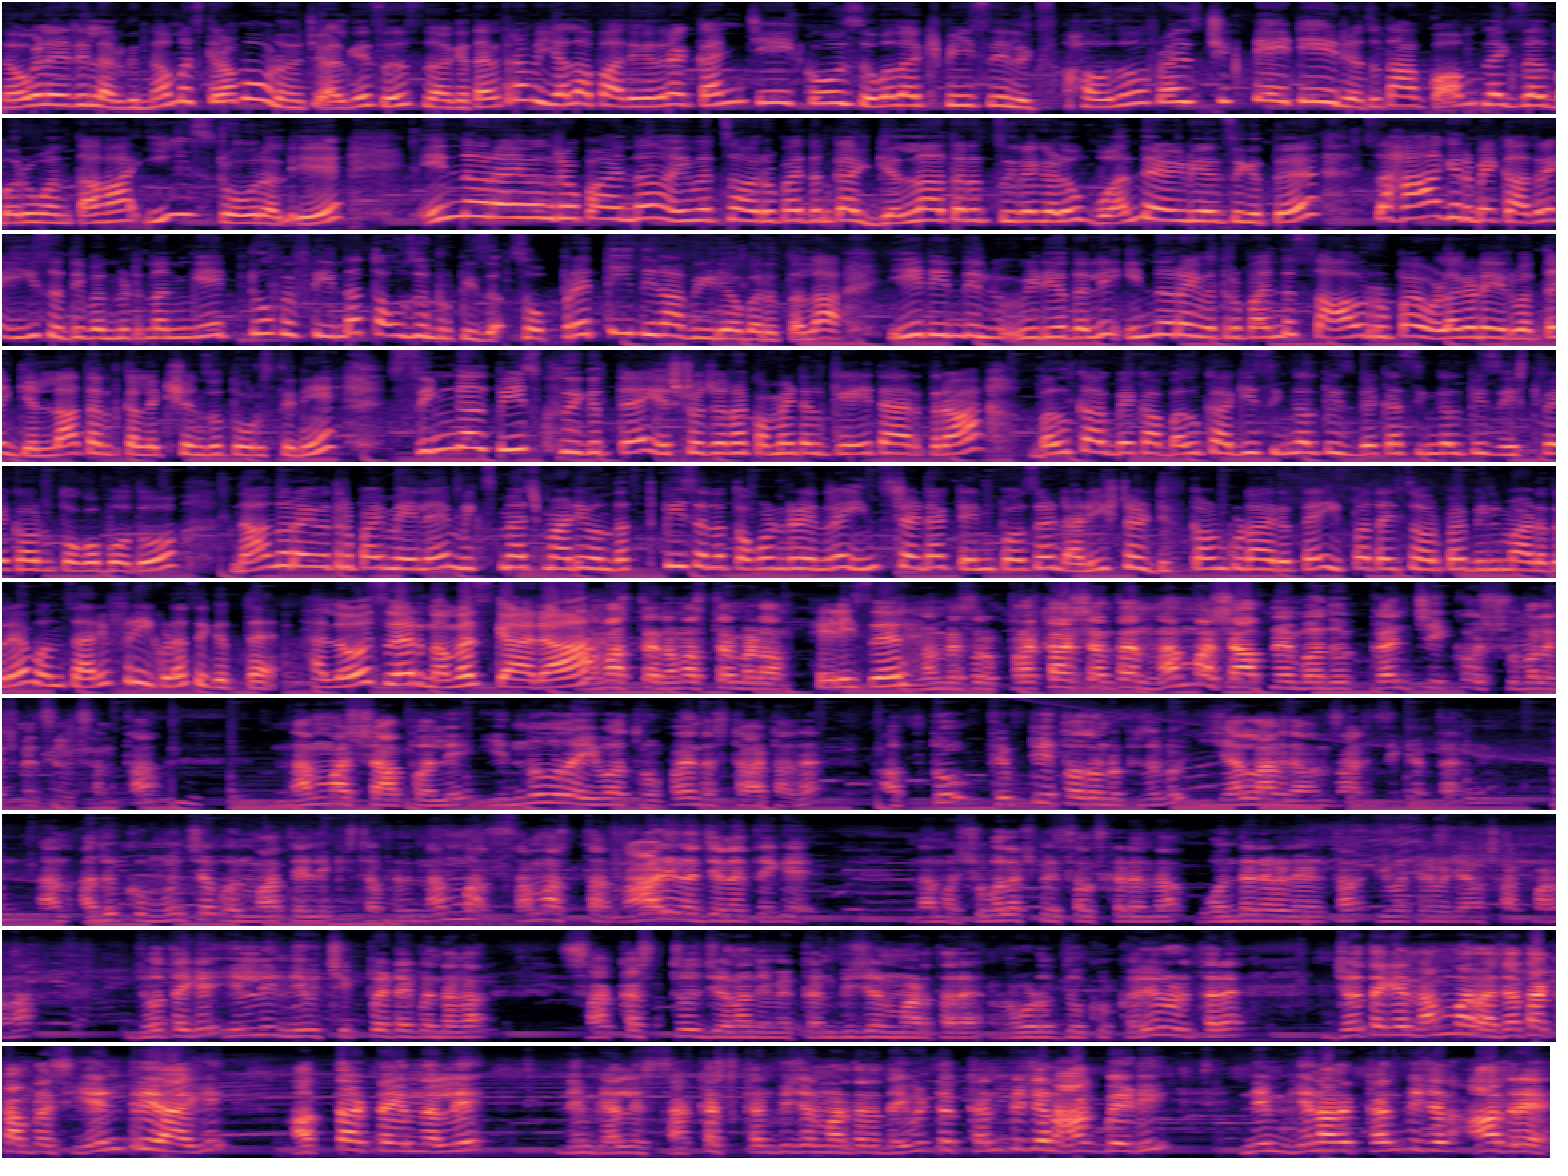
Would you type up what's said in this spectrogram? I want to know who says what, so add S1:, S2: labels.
S1: ಲವಳೆಲ್ಲರಿಗೂ ನಮಸ್ಕಾರ. ಮಾಡೋಣ ಚಾಲ್ಗೆ ಸುಸ್ವಾಗತ. ನಾವು ಎಲ್ಲಪ್ಪ ಅದೀವಿ ಅಂದರೆ ಕಂಚಿ ಕೋ ಸುವಲಕ್ಷ್ಮಿ ಸಿಲ್ಕ್ಸ್. ಹೌದು ಫ್ರೆಂಡ್ಸ್ ಚಿಕ್ಕಪೇಟೆ, ರಜತಾ ಕಾಂಪ್ಲೆಕ್ಸಲ್ಲಿ ಬರುವಂತಹ ಈ ಸ್ಟೋರಲ್ಲಿ ಇನ್ನೂರ ಐವತ್ತು ರೂಪಾಯಿಂದ ಐವತ್ತು ಸಾವಿರ ರೂಪಾಯಿ ತನಕ ಎಲ್ಲ ಥರದ ಸೀರೆಗಳು ಒಂದೇ ಅಂಗಡಿಯಲ್ಲಿ ಸಿಗುತ್ತೆ. ಸೊ ಹಾಗಿರಬೇಕಾದ್ರೆ ಈ ಸತಿ ಬಂದ್ಬಿಟ್ಟು ನನಗೆ ಟೂ ಫಿಫ್ಟಿಯಿಂದ ತೌಸಂಡ್ ರುಪೀಸ್ ಸೊ ಪ್ರತಿದಿನ ವಿಡಿಯೋ ಬರುತ್ತಲ್ಲ, ಈ ದಿನದ ವಿಡಿಯೋದಲ್ಲಿ ಇನ್ನೂರ ಐವತ್ತು ರೂಪಾಯಿಂದ ಸಾವಿರ ರೂಪಾಯಿ ಒಳಗಡೆ ಇರುವಂಥ ಎಲ್ಲ ಥರದ ಕಲೆಕ್ಷನ್ಸು ತೋರಿಸ್ತೀನಿ. ಸಿಂಗಲ್ ಪೀಸ್ ಸಿಗುತ್ತೆ. ಎಷ್ಟೋ ಜನ ಕಮೆಂಟಲ್ಲಿ ಕೇಳ್ತಾ ಇರ್ತಾರ. ಬಲ್ಕ್ ಆಗಬೇಕಾ? ಬಲ್ಕ್ ಆಗಿ ಸಿಂಗಲ್ ಪೀಸ್ ಬೇಕಾ? ಸಿಂಗಲ್ ಪೀಸ್ ಎಷ್ಟು ಬೇಕಾದ್ರೂ ತೊಗೋಬೋದು. ನಾನ್ನೂರೈವತ್ತು ರೂಪಾಯಿ ಮೇಲೆ ಮಿಕ್ಸ್ ಮ್ಯಾಚ್ ಮಾಡಿ ಒಂದು ಹತ್ತು ಪೀಸ್ ಎಲ್ಲ ತೊಗೊಂಡ್ರಿ ಅಂದರೆ ಇನ್ಸ್ಟೆಂಟಾಗಿ ಟೆನ್ ಪರ್ಸೆಂಟ್ ಅಡಿಷನಲ್ ಡಿಸ್ಕೌಂಟ್ ಕೂಡ ಇರುತ್ತೆ. ಇಪ್ಪತ್ತೈದು ಸಾವಿರ ರೂಪಾಯಿ ಬಿಲ್ ಮಾಡಿದ್ರೆ ಒಂದು ಸಾರಿ ಫ್ರೀ ಕೂಡ ಸಿಗುತ್ತೆ. ಹಲೋ ಸರ್ ನಮಸ್ಕಾರ.
S2: ನಮಸ್ತೆ ನಮಸ್ತೆ ಮೇಡಮ್
S1: ಹೇಳಿ ಸರ್
S2: ನಮ್ಮ ಹೆಸರು ಪ್ರಕಾಶ್ ಅಂತ. ನಮ್ಮ ಶಾಪ್ ನೇಮ್ ಬಂದು ಕಂಚಿಕೋ ಶುಭಲಕ್ಷ್ಮಿ ಸಿಲ್ಕ್ಸ್ ಅಂತ. ನಮ್ಮ ಶಾಪ್ ಅಲ್ಲಿ ಇನ್ನೂರ ಐವತ್ತು ರೂಪಾಯಿಂದ ಸ್ಟಾರ್ಟ್ ಆದ್ರೆ ಅಪ್ ಟು ಫಿಫ್ಟಿ ತೌಸಂಡ್ ರುಪೀಸ್ಗೂ ಎಲ್ಲ ವಿಧವಾದ ಸಾರಿ ಸಿಕ್ಕಂತ ನಾನು ಅದಕ್ಕೂ ಮುಂಚೆ ಒಂದು ಮಾತು ಹೇಳಲಿಕ್ಕೆ ಇಷ್ಟಪಡ್ತೀನಿ. ನಮ್ಮ ಸಮಸ್ತ ನಾಡಿನ ಜನತೆಗೆ ನಮ್ಮ ಶುಭಲಕ್ಷ್ಮಿ ಸೆಲ್ಸ್ ಕಡೆಯಿಂದ ವಂದನೆಗಳು ಹೇಳ್ತಾ ಇವತ್ತಿನ ವಿಡಿಯೋ ಸ್ಟಾರ್ಟ್ ಮಾಡೋಣ. ಜೊತೆಗೆ ಇಲ್ಲಿ ನೀವು ಚಿಕ್ಕಪೇಟೆಗೆ ಬಂದಾಗ ಸಾಕಷ್ಟು ಜನ ನಿಮಗೆ ಕನ್ಫ್ಯೂಷನ್ ಮಾಡ್ತಾರೆ ರೋಡ್ ಉದ್ದಕ್ಕೂ ಕರಿಯರ್ ಹೊಡಿತಾರೆ ಜೊತೆಗೆ ನಮ್ಮ ರಜತಾ ಕಾಂಪ್ಲೆಕ್ಸ್ ಎಂಟ್ರಿ ಆಗಿ ಹತ್ತ ಟೈಮ್ನಲ್ಲಿ ನಿಮ್ಗೆ ಅಲ್ಲಿ ಸಾಕಷ್ಟು ಕನ್ಫ್ಯೂಷನ್ ಮಾಡ್ತಾರೆ. ದಯವಿಟ್ಟು ಕನ್ಫ್ಯೂಷನ್ ಆಗಬೇಡಿ. ನಿಮ್ಗೆ ಏನಾದ್ರು ಕನ್ಫ್ಯೂಷನ್ ಆದರೆ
